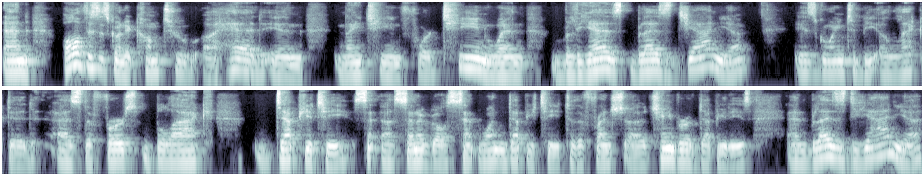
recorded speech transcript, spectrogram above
and all of this is going to come to a head in 1914 when Blaise, Blaise Diagne is going to be elected as the first Black deputy. Uh, Senegal sent one deputy to the French uh, Chamber of Deputies, and Blaise Diagne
